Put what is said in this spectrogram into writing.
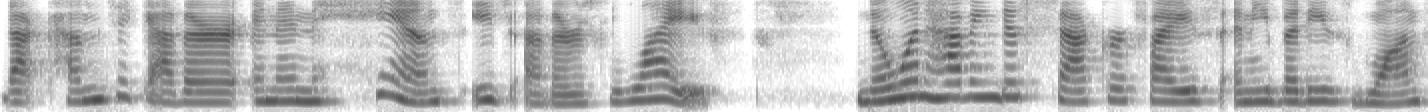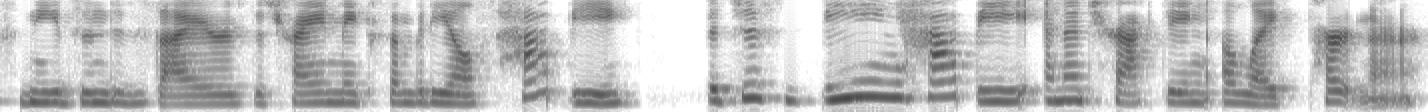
that come together and enhance each other's life. No one having to sacrifice anybody's wants, needs, and desires to try and make somebody else happy, but just being happy and attracting a like partner.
